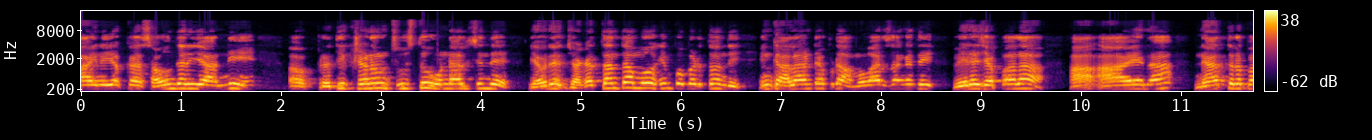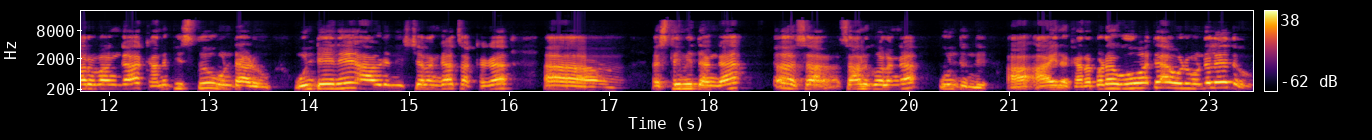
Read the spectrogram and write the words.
ఆయన యొక్క సౌందర్యాన్ని ప్రతి క్షణం చూస్తూ ఉండాల్సిందే. ఎవరే జగత్తంతా మోహింపబడుతోంది. ఇంకా అలాంటప్పుడు అమ్మవారి సంగతి వేరే చెప్పాలా? ఆయన నేత్రపర్వంగా కనిపిస్తూ ఉంటాడు. ఉంటేనే ఆవిడ నిశ్చలంగా చక్కగా స్థిమితంగా సా- సానుకూలంగా ఉంటుంది. ఆ ఆయన కనపడకపోతే ఆవిడ ఉండలేదు.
